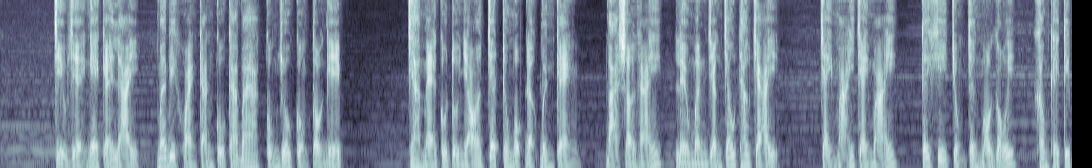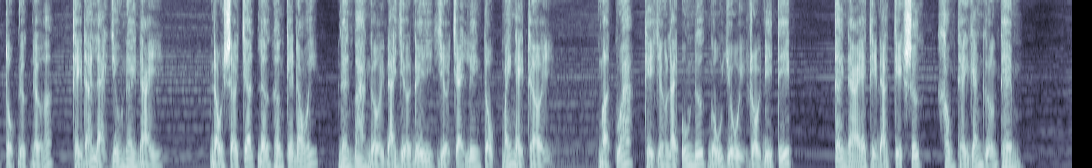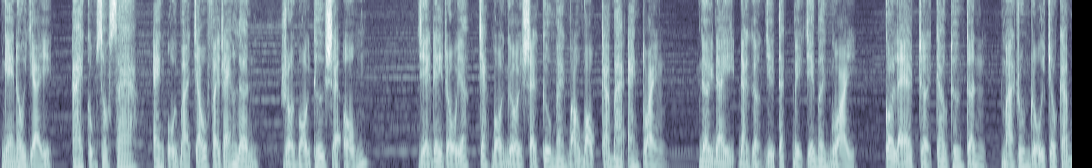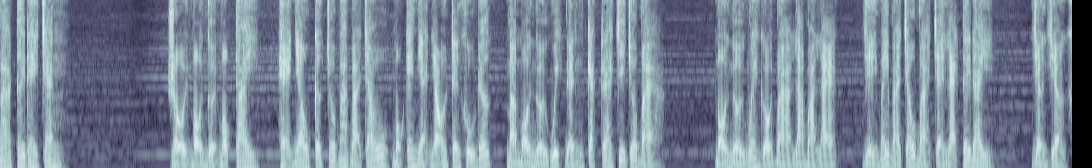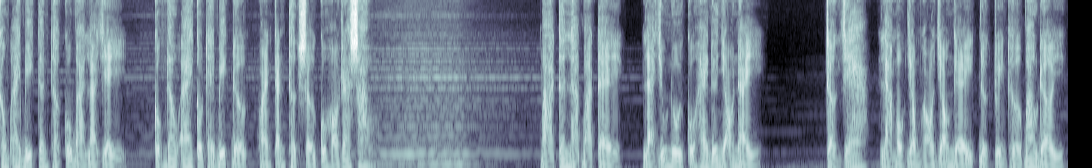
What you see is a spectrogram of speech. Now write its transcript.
Chiều về nghe kể lại, mới biết hoàn cảnh của cả ba cũng vô cùng tội nghiệp. Cha mẹ của tụi nhỏ chết trong một đợt binh kèn. Bà sợ hãi, liều mình dẫn cháu tháo chạy. Chạy mãi chạy mãi, tới khi trùng chân mỏi gối, không thể tiếp tục được nữa, thì đã lạc vô nơi này. Nỗi sợ chết lớn hơn cái đói, nên ba người đã vừa đi vừa chạy liên tục mấy ngày trời. Mệt quá thì dừng lại uống nước ngủ dùi rồi đi tiếp. Tới nay thì đã kiệt sức, không thể gắn gượng thêm. Nghe nói vậy, ai cũng xót xa, an ủi bà cháu phải ráng lên, rồi mọi thứ sẽ ổn. Về đây rồi á, chắc mọi người sẽ cưu mang bảo bọc cả ba an toàn. Nơi đây đã gần như tách biệt với bên ngoài. Có lẽ trời cao thương tình mà run rủi cho cả ba tới đây chăng? Rồi mỗi người một tay, hè nhau cất cho ba bà cháu một cái nhà nhỏ trên khu đất mà mọi người quyết định cắt ra chia cho bà. Mọi người quen gọi bà là bà Lạc vì mấy bà cháu bà chạy lạc tới đây. Dần dần không ai biết tên thật của bà là gì, cũng đâu ai có thể biết được hoàn cảnh thật sự của họ ra sao. Bà tên là bà Tề, là vú nuôi của hai đứa nhỏ này. Trần Gia là một dòng họ võ nghệ được truyền thừa bao đời.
